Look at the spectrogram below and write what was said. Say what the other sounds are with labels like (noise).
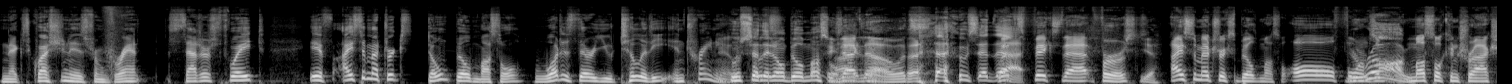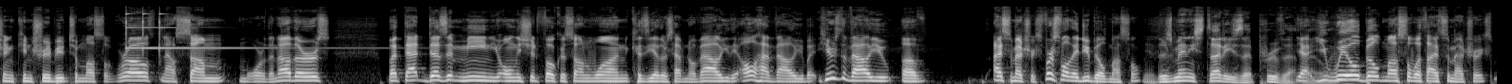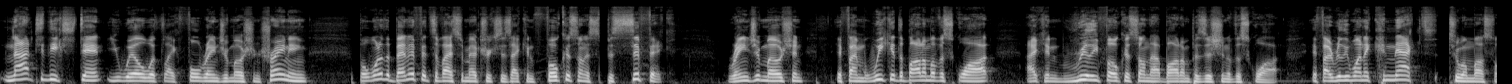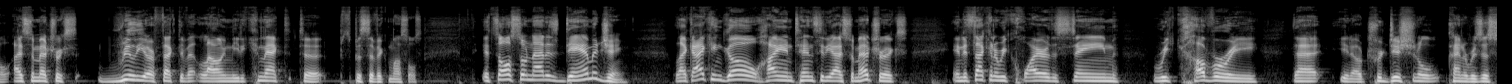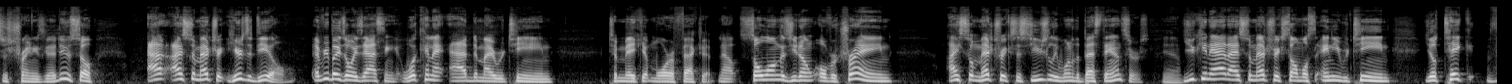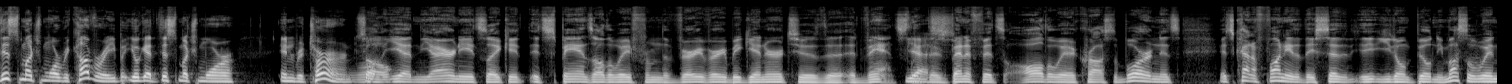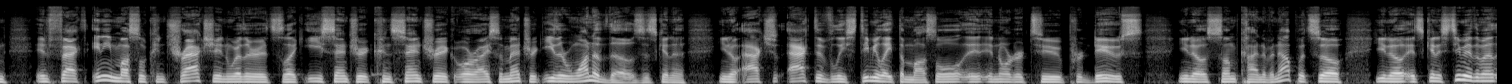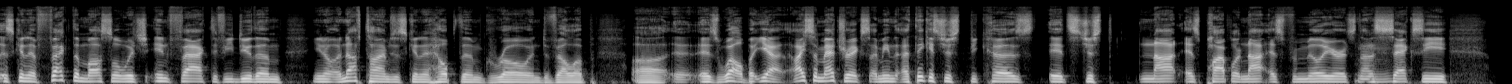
Next question is from Grant Satterthwaite. If isometrics don't build muscle, what is their utility in training? Who said they don't build muscle? Exactly. I know. (laughs) (laughs) Who said that? Let's fix that first. Yeah. Isometrics build muscle. All forms of muscle contraction contribute to muscle growth. Now, some more than others, but that doesn't mean you only should focus on one because the others have no value. They all have value, but here's the value of isometrics. First of all, they do build muscle. Yeah, there's many studies that prove that. Yeah, you way. will build muscle with isometrics, not to the extent you will with like full range of motion training. But one of the benefits of isometrics is I can focus on a specific range of motion. If I'm weak at the bottom of a squat, I can really focus on that bottom position of the squat. If I really want to connect to a muscle, isometrics really are effective at allowing me to connect to specific muscles. It's also not as damaging. Like I can go high intensity isometrics and it's not going to require the same recovery that, you know, traditional kind of resistance training is going to do. So isometric, here's the deal. Everybody's always asking, what can I add to my routine to make it more effective? Now, so long as you don't overtrain, isometrics is usually one of the best answers. Yeah. You can add isometrics to almost any routine. You'll take this much more recovery, but you'll get this much more in return. Well, so yeah, and the irony, it's like it, it spans all the way from the very, very beginner to the advanced. Like, Yes. there's benefits all the way across the board, and it's it's kind of funny that they said that you don't build any muscle when, in fact, any muscle contraction, whether it's like eccentric, concentric, or isometric, either one of those is going to you know act- actively stimulate the muscle in, in order to produce you know some kind of an output. So you know it's going to stimulate the muscle, it's going to affect the muscle, which in fact, if you do them you know enough times, it's going to help them grow and develop uh, as well. But yeah, isometrics. I mean, I think it's just because it's just not as popular, not as familiar. It's not as sexy.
